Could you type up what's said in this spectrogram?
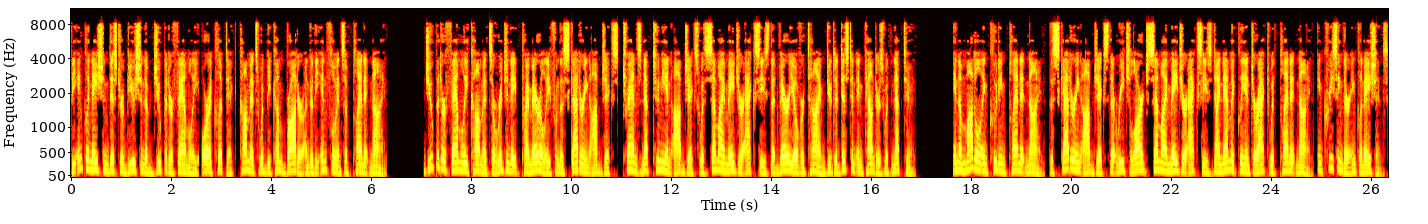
The inclination distribution of Jupiter family or ecliptic comets would become broader under the influence of Planet 9. Jupiter family comets originate primarily from the scattering objects, trans-Neptunian objects with semi-major axes that vary over time due to distant encounters with Neptune. In a model including Planet 9, the scattering objects that reach large semi-major axes dynamically interact with Planet 9, increasing their inclinations.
